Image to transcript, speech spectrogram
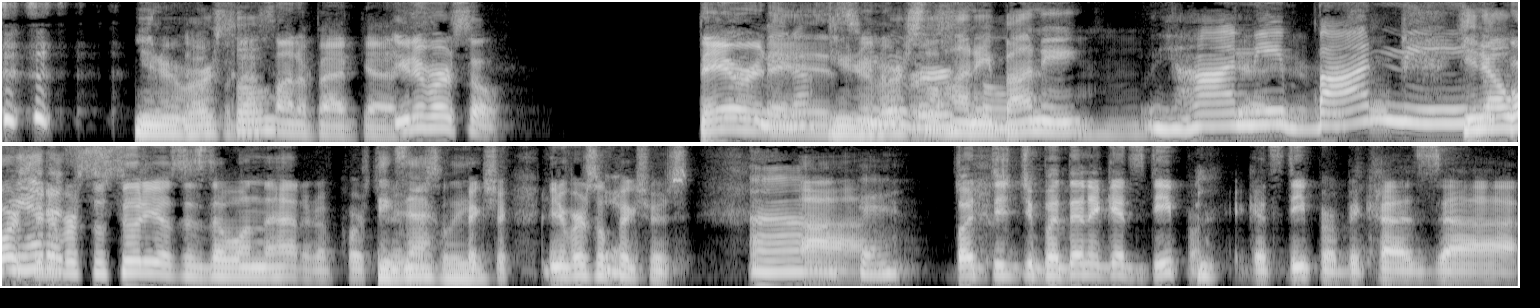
No, Universal. that's not a bad guess. Universal. there it I mean, is. Universal, Universal. Honey Bunny. Mhm. Honey Universal. Bunny. You know, of course, we had a- Universal Studios is the one that had it. Of course, Universal Exactly. Picture, Universal Yeah. Pictures. Ah, okay. Um, but did you? But then it gets deeper. It gets deeper because uh,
